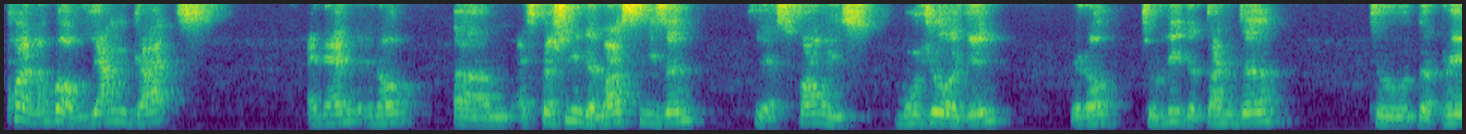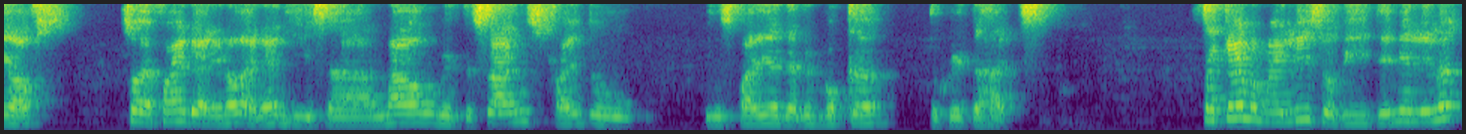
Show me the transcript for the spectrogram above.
quite a number of young guards. And then, you know, um, especially in the last season, he has found his mojo again, you know, to lead the Thunder to the playoffs. So I find that, you know, and then he's uh, now with the Suns trying to inspire Devin Booker to greater heights. Second on my list will be Damian Lillard,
